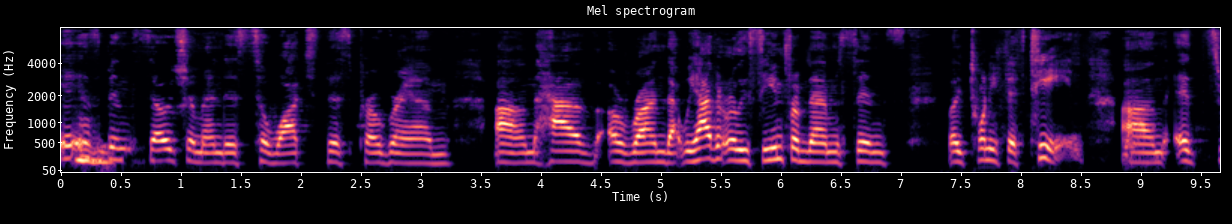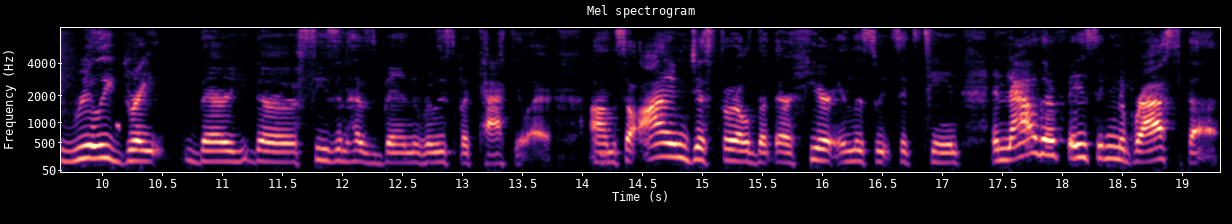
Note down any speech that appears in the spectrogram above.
it has Mhm. been so tremendous to watch this program um, have a run that we haven't really seen from them since like 2015. Um, it's really great. Their their season has been really spectacular. Um, so I'm just thrilled that they're here in the Sweet 16, and now they're facing Nebraska.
